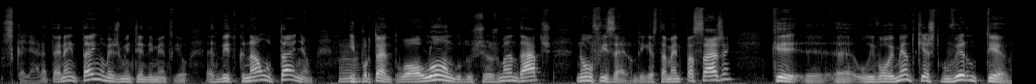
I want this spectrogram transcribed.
se calhar até nem têm o mesmo entendimento que eu. Admito que não o tenham. Hum. E, portanto, ao longo dos seus mandatos, não o fizeram. Diga-se também de passagem que uh, uh, o envolvimento que este governo teve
